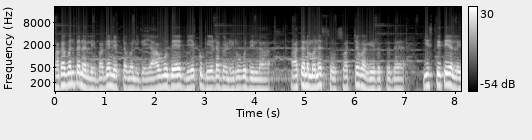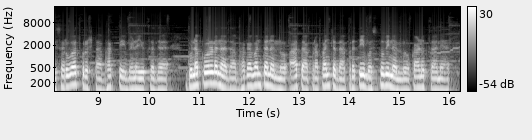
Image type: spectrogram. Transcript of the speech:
ಭಗವಂತನಲ್ಲಿ ಬಗೆ ನೆಟ್ಟವನಿಗೆ ಯಾವುದೇ ಬೇಕು ಬೇಡಗಳಿರುವುದಿಲ್ಲ. ಆತನ ಮನಸ್ಸು ಸ್ವಚ್ಛವಾಗಿರುತ್ತದೆ. ಈ ಸ್ಥಿತಿಯಲ್ಲಿ ಸರ್ವೋತ್ಕೃಷ್ಟ ಭಕ್ತಿ ಬೆಳೆಯುತ್ತದೆ. ಗುಣಪೂರ್ಣನಾದ ಭಗವಂತನನ್ನು ಆತ ಪ್ರಪಂಚದ ಪ್ರತಿ ವಸ್ತುವಿನಲ್ಲೂ ಕಾಣುತ್ತಾನೆ.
